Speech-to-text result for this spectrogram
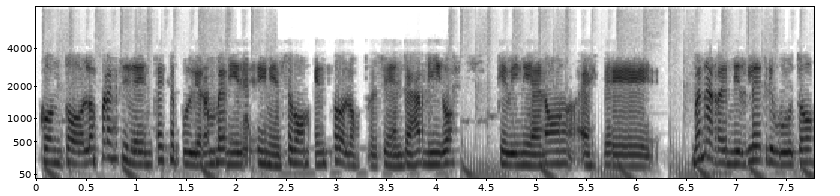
con todos los presidentes que pudieron venir en ese momento, los presidentes amigos que vinieron, este, bueno, a rendirle tributo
